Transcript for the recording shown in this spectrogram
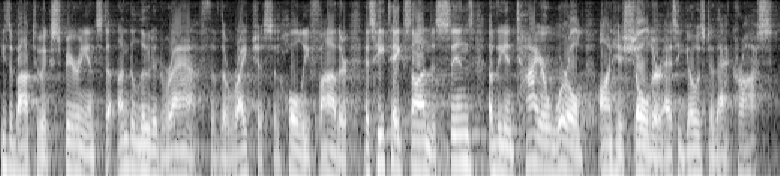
he's about to experience the undiluted wrath of the righteous and holy Father as he takes on the sins of the entire world on his shoulder as he goes to that cross.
